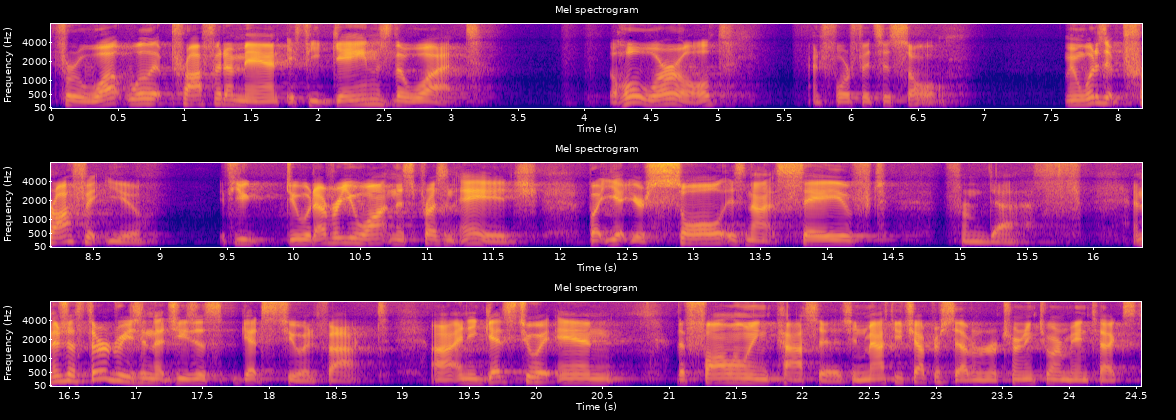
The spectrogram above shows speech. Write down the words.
for what will it profit a man if he gains the what? The whole world and forfeits his soul. I mean, what does it profit you if you do whatever you want in this present age, but yet your soul is not saved from death. And there's a third reason that Jesus gets to, in fact, uh, and he gets to it in the following passage in Matthew chapter 7, returning to our main text,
